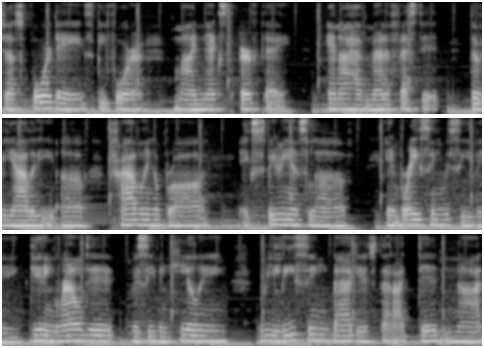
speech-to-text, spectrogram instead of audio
just four days before my next Earth Day. And I have manifested the reality of traveling abroad, experience love, embracing receiving, getting grounded, receiving healing, releasing baggage that I did not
